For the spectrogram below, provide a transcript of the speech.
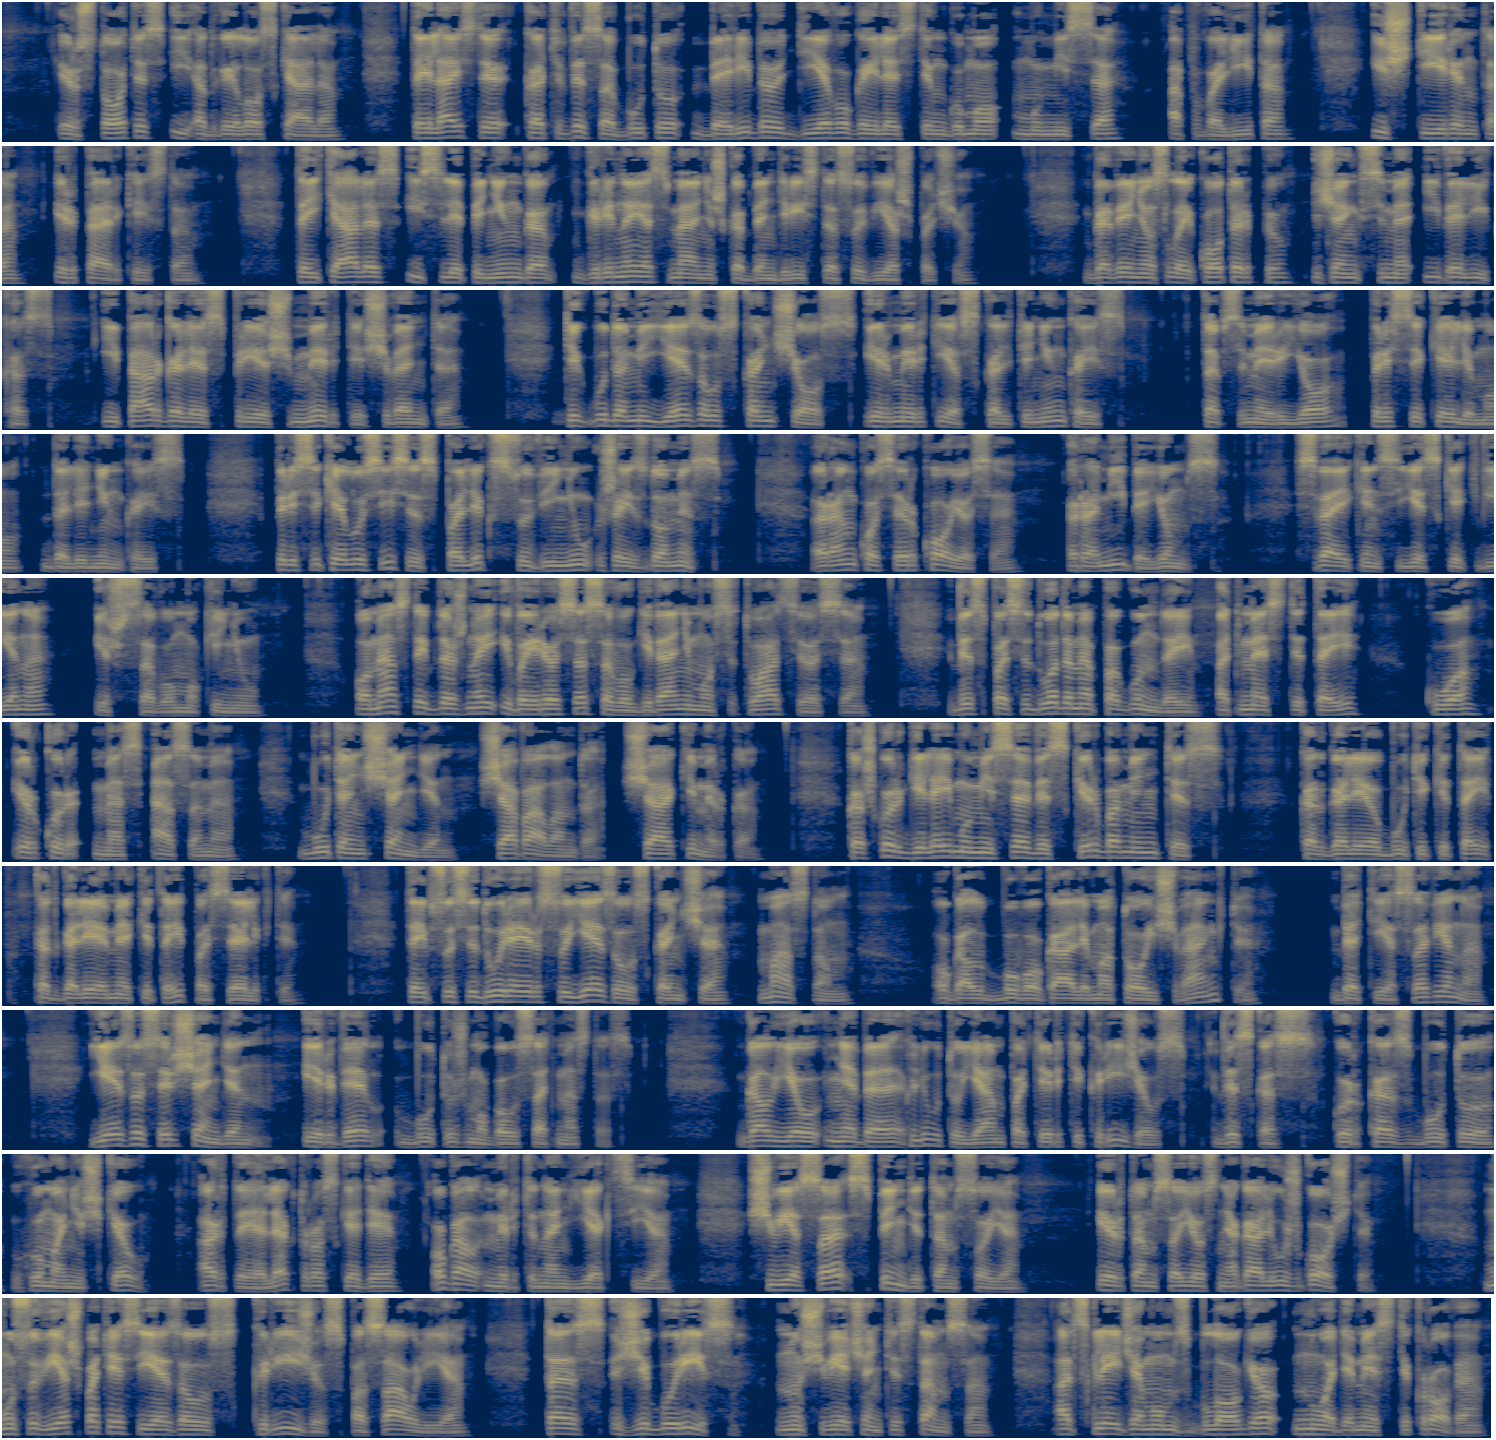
ir stotis į atgailos kelią. Tai leisti, kad visa būtų beribio Dievo gailestingumo mumise apvalyta, ištyrinta ir perkeista tai kelias į slėpiningą, grinai asmenišką bendrystę su viešpačiu. Gavėnios laikotarpiu žengsime į Velykas, į pergalės prieš mirtį šventę. Tik būdami Jėzaus kančios ir mirties kaltininkais, tapsime ir jo prisikėlimo dalininkais. Prisikėlusysis paliks su vinių žaizdomis, rankose ir kojose, ramybė jums sveikins jis kiekvieną iš savo mokinių. O mes taip dažnai įvairiose savo gyvenimo situacijose vis pasiduodame pagundai atmesti tai, kuo ir kur mes esame. Būtent šiandien, šią valandą, šią akimirką. Kažkur giliai mumise vis kirba mintis, kad galėjo būti kitaip, kad galėjome kitaip pasielgti. Taip susidūrė ir su Jėzaus kančia, mastom, o gal buvo galima to išvengti, bet tiesa viena. Jėzus ir šiandien ir vėl būtų žmogaus atmestas. Gal jau nebekliūtų jam patirti kryžiaus, viskas kur kas būtų humaniškiau, ar tai elektros kėdė, o gal mirtina injekcija. Šviesa spindi tamsoje ir tamsa jos negali užgošti mūsų viešpaties Jėzaus kryžius pasaulyje, tas žiburys nušviečiantis tamsą, atskleidžia mums blogio nuodėmės tikrovę.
